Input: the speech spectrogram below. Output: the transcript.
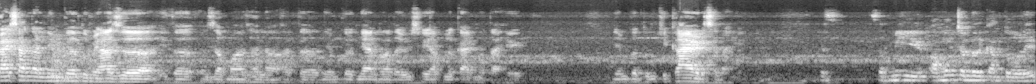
काय सांगाल नेमकं तुम्ही? आज इथं जमा झाला. आहात नेमकं ज्ञानराधाविषयी आपलं काय मत आहे? नेमकं तुमची काय अडचण आहे? सर मी अमोल चंद्रकांत वळे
